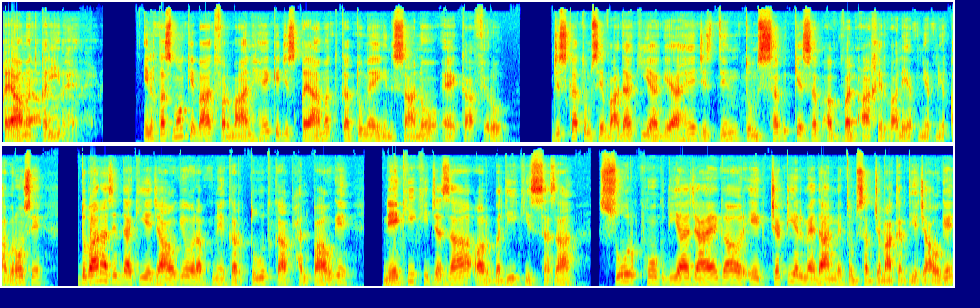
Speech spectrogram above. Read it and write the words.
قیامت قریب ہے۔ ان قسموں کے بعد فرمان ہے کہ جس قیامت کا تم اے انسانوں، اے کافرو جس کا تم سے وعدہ کیا گیا ہے، جس دن تم سب کے سب اول آخر والے اپنی اپنی قبروں سے دوبارہ زندہ کیے جاؤ گے اور اپنے کرتوت کا پھل پاؤ گے۔ نیکی کی جزا اور بدی کی سزا سور پھونک دیا جائے گا اور ایک چٹیل میدان میں تم سب جمع کر دیے جاؤ گے۔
